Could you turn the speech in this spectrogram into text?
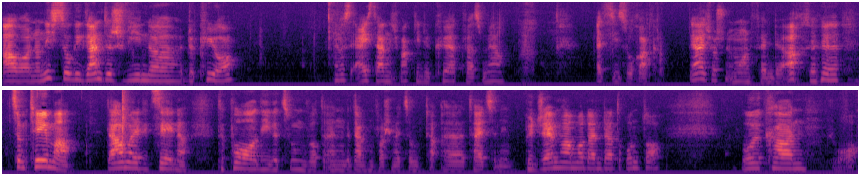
aber noch nicht so gigantisch wie eine De Cure. Ich muss ehrlich sagen, ich mag die De Cure etwas mehr als die Surak. Ja, ich war schon immer ein Fan der. Ach, zum Thema. Da haben wir die Szene. Paul, die gezwungen wird, an Gedankenverschmelzung äh, teilzunehmen. Pyjam haben wir dann darunter. Vulkan. Boah.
